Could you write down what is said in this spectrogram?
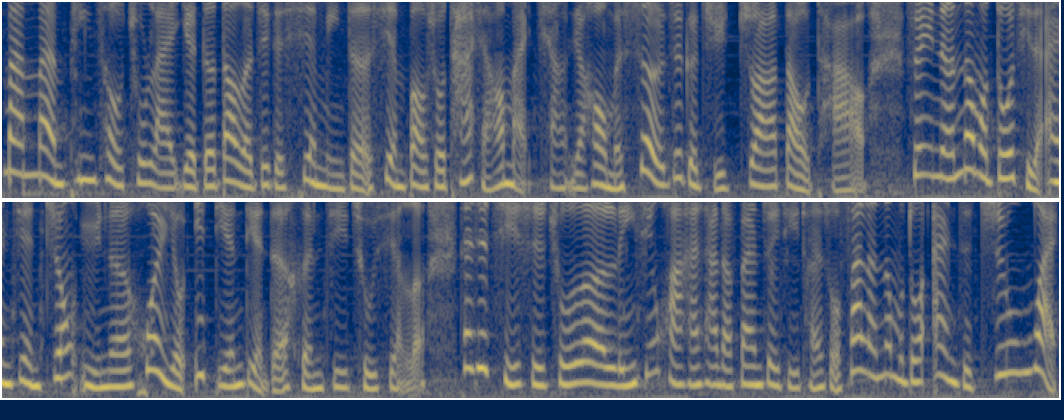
慢慢拼凑出来，也得到了这个县民的线报，说他想要买枪，然后我们设了这个局抓到他哦。所以呢，那么多起的案件，终于呢会有一点点的痕迹出现了。但是其实除了林心华和他的犯罪集团所犯了那么多案子之外，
